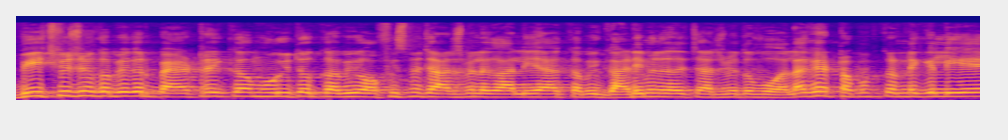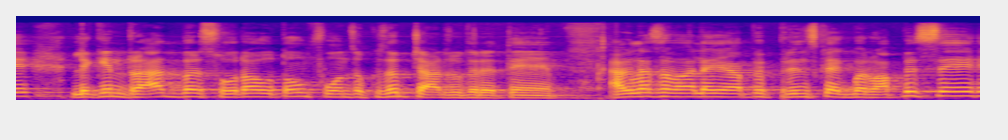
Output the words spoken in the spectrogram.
बीच बीच में कभी अगर बैटरी कम हुई तो कभी ऑफ़िस में चार्ज में लगा लिया, कभी गाड़ी में लगा चार्ज में तो वो अलग है टॉपअप करने के लिए। लेकिन रात भर सो रहा होता हूँ, फ़ोन सबके सब चार्ज होते रहते हैं। अगला सवाल है यहाँ पे प्रिंस का एक बार वापस से।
